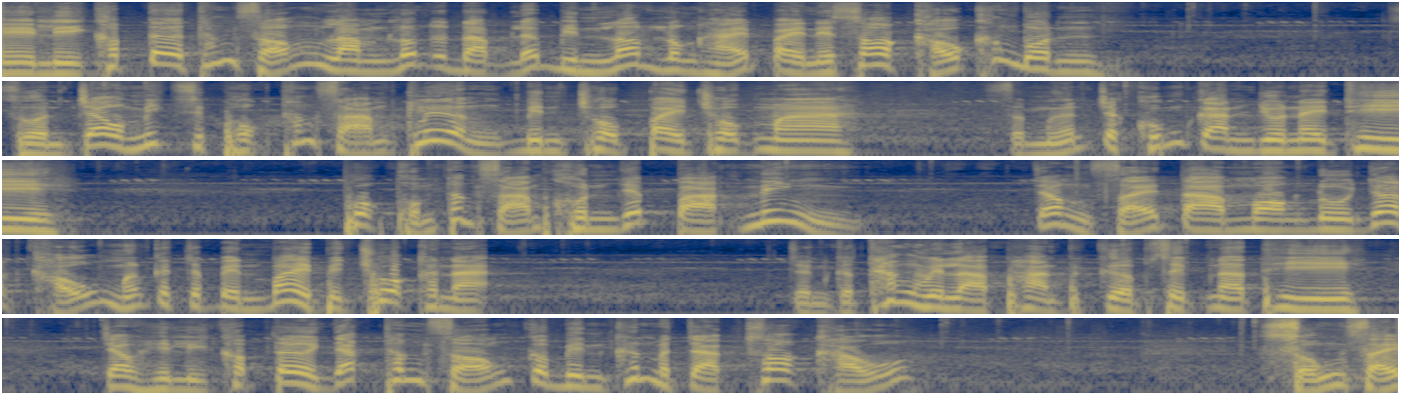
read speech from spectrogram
เฮลิคอปเตอร์ทั้งสองลำลดระดับและบินลอดลงหายไปในซอกเขาข้างบน ส่วนเจ้ามิก 16 ทั้ง 3 เครื่องบินโฉบไปโฉบมา เสมือนจะคุ้มกันอยู่ในที พวกผมทั้ง 3 คนเย็บปากนิ่ง จ้องสายตามองดูยอดเขาเหมือนกับจะเป็นใบไปชั่วขณะ จนกระทั่งเวลาผ่านไปเกือบ 10 นาที เจ้าเฮลิคอปเตอร์ยักษ์ทั้งสองก็บินขึ้นมาจากซอกเขา สงสัย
